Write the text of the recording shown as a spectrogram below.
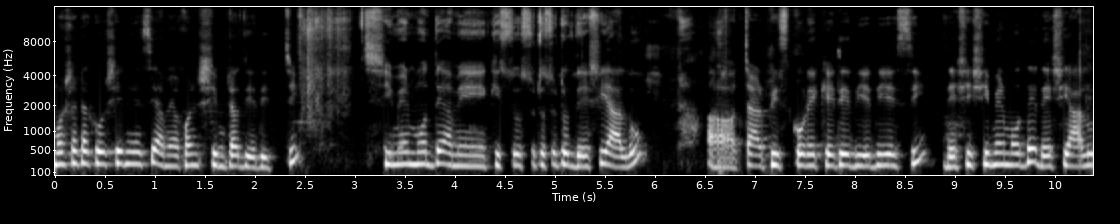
মশলাটা কষিয়ে নিয়েছি, আমি এখন শিমটাও দিয়ে দিচ্ছি। শিমের মধ্যে আমি কিছু ছোট ছোট দেশি আলু চার পিস করে কেটে দিয়ে দিয়েছি। দেশি শিমের মধ্যে দেশি আলু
